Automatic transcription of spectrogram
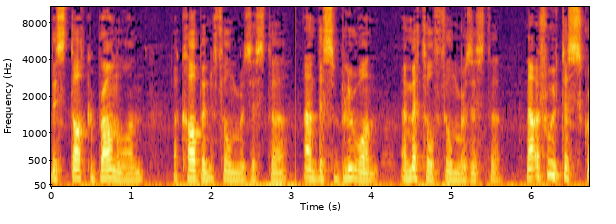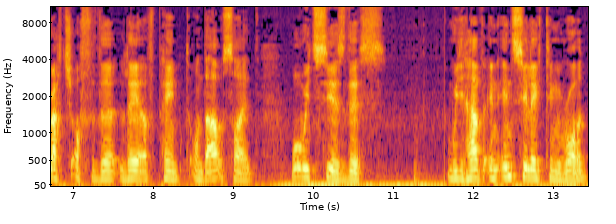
This dark brown one, a carbon film resistor, and this blue one, a metal film resistor. Now if we were to scratch off the layer of paint on the outside, what we'd see is this. We have an insulating rod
